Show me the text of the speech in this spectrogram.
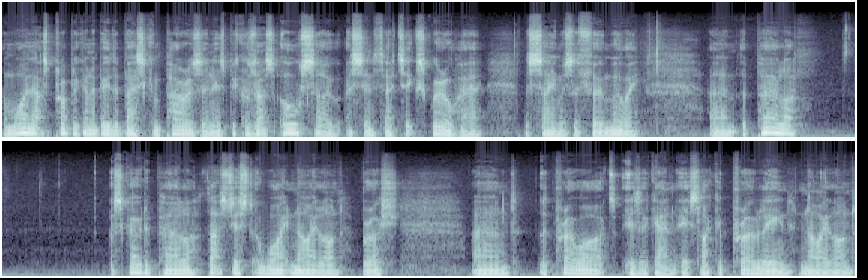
And why that's probably going to be the best comparison is because that's also a synthetic squirrel hair, the same as the Fuumuui. Um, the Perla, Escoda Perla, that's just a white nylon brush, and the Pro Art is again, it's like a Proline nylon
